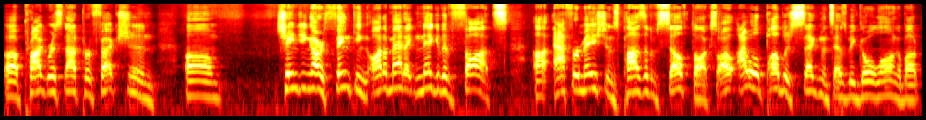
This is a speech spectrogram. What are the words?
uh, progress, not perfection. Um, changing our thinking, automatic negative thoughts, uh, affirmations, positive self talk. So I'll, I will publish segments as we go along about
